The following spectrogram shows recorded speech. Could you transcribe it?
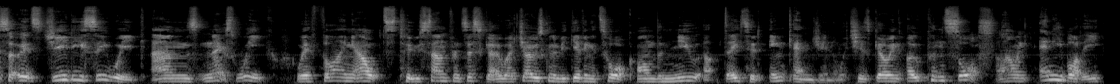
right, so it's GDC week, and next week we're flying out to San Francisco where Joe's going to be giving a talk on the new updated Ink engine, which is going open source, allowing anybody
